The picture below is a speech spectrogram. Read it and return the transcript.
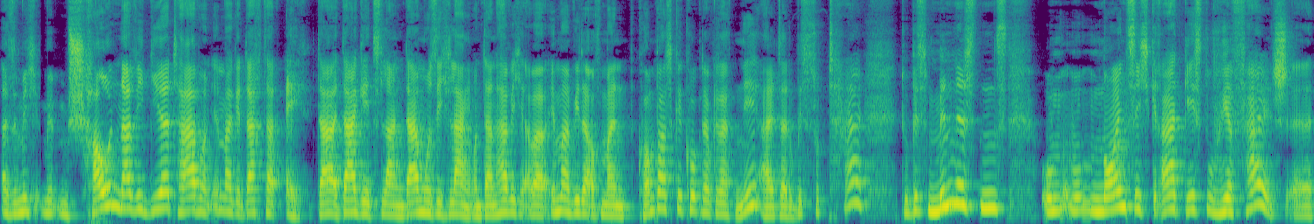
also mich mit dem Schauen navigiert habe und immer gedacht habe, ey, da, da geht's lang, da muss ich lang. Und dann habe ich aber immer wieder auf meinen Kompass geguckt und habe gesagt, nee, Alter, du bist total, du bist mindestens um, um 90 Grad gehst du hier falsch. Äh,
